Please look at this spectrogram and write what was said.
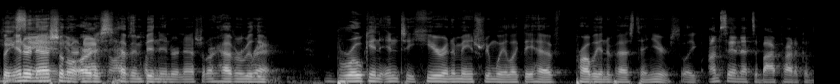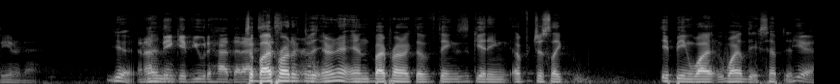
but international, saying international, artists haven't been coming- international or haven't really Correct. broken into here in a mainstream way like they have probably in the past ten years. Like, I'm saying that's a byproduct of the internet, yeah, and, I think if you would have had that, it's a access byproduct of the internet and byproduct of things getting of just like it being wi- widely accepted. Yeah,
